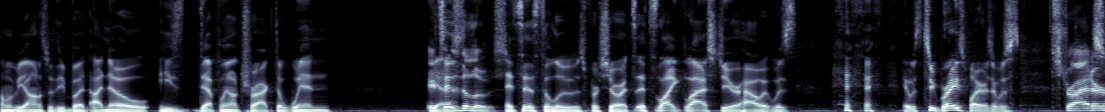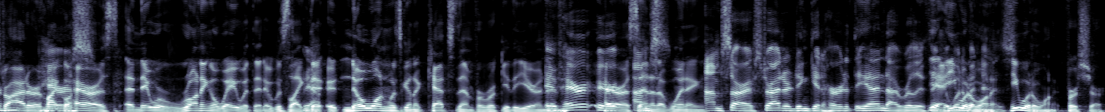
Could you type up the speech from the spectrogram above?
I'm gonna be honest with you, but I know he's definitely on track to win. it's Yeah. his to lose. It's his to lose for sure. It's it's like last year how it was. it was two Braves players. It was Strider, Strider and Michael Harris. Harris, and they were running away with it. It was like Yeah. they- it- no one was going to catch them for Rookie of the Year, and If Har- Harris I'm ended up winning. I'm sorry, if Strider didn't get hurt at the end, I really think yeah, he would have won it. He would have won it for sure.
